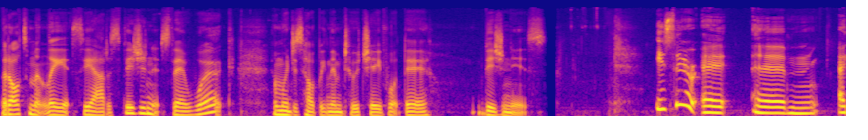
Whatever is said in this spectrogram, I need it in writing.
but ultimately it's the artist's vision, it's their work, and we're just helping them to achieve what their vision is. Is there a um, a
